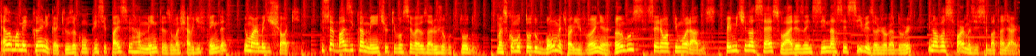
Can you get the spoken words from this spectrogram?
Ela é uma mecânica que usa como principais ferramentas uma chave de fenda e uma arma de choque. Isso é basicamente o que você vai usar o jogo todo. Mas como todo bom Metroidvania, ambos serão aprimorados, permitindo acesso a áreas antes inacessíveis ao jogador e novas formas de se batalhar.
